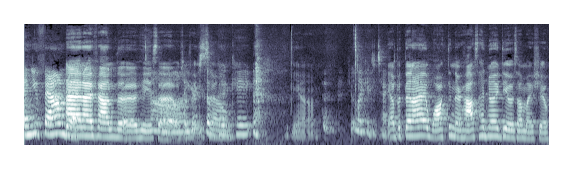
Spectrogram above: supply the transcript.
and you found it. And I found the piece that oh, was you're missing, so, good, Kate. Yeah. you're like a detective. Yeah, but then I walked in their house. I had no idea it was on my shoe.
